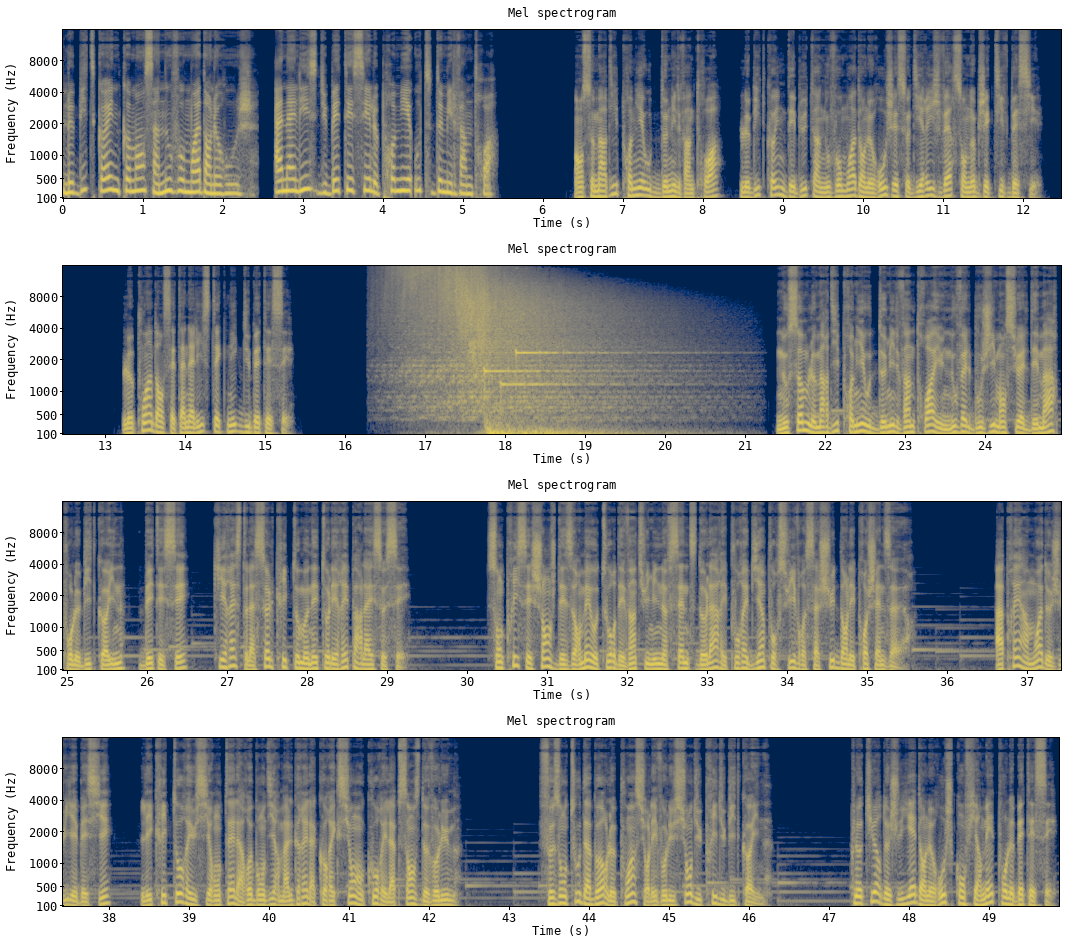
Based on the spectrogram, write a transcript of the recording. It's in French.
Le Bitcoin commence un nouveau mois dans le rouge. Analyse du BTC le 1er août 2023. En ce mardi 1er août 2023, le Bitcoin débute un nouveau mois dans le rouge et se dirige vers son objectif baissier. Le point dans cette analyse technique du BTC. Nous sommes le mardi 1er août 2023 et une nouvelle bougie mensuelle démarre pour le Bitcoin, BTC, qui reste la seule crypto-monnaie tolérée par la SEC. Son prix s'échange désormais autour des 28 900 dollars et pourrait bien poursuivre sa chute dans les prochaines heures. Après un mois de juillet baissier, les cryptos réussiront-elles à rebondir malgré la correction en cours et l'absence de volume? Faisons tout d'abord le point sur l'évolution du prix du Bitcoin. Clôture de juillet dans le rouge confirmée pour le BTC.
